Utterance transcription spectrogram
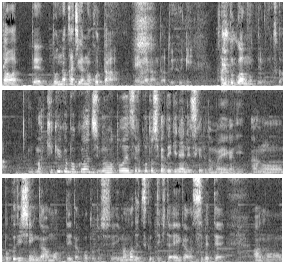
伝わってどんな価値が残った映画なんだというふうに監督は思ってるんですか？まあ、結局僕は自分を投影することしかできないんですけれども映画に。あの、僕自身が思っていたこととして今まで作ってきた映画は全てあの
